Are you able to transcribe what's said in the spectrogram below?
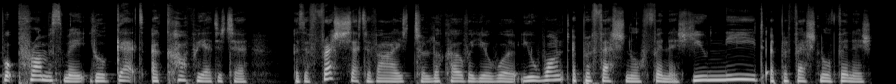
but promise me you'll get a copy editor as a fresh set of eyes to look over your work. You want a professional finish. You need a professional finish.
